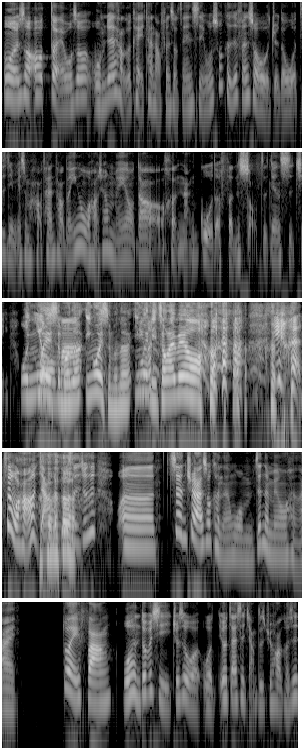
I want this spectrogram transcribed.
我就说：“哦，对我说，我们就在想说可以探讨分手这件事情。”我说：“可是分手，我觉得我自己没什么好探讨的，因为我好像没有到很难过的分手这件事情。我因为什么呢？因为什么呢？因为你从来没有。因为这我好像讲很多次，就是呃，正确来说，可能我们真的没有很爱对方。我很对不起，就是我我又再次讲这句话。可是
